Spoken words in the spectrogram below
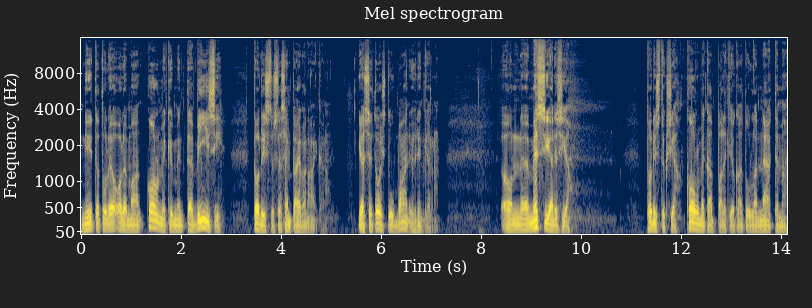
Niitä tulee olemaan 35 todistusta sen päivän aikana. Ja se toistuu vain yhden kerran. On messiaanisia todistuksia, kolme kappaletta, joka tullaan näyttämään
